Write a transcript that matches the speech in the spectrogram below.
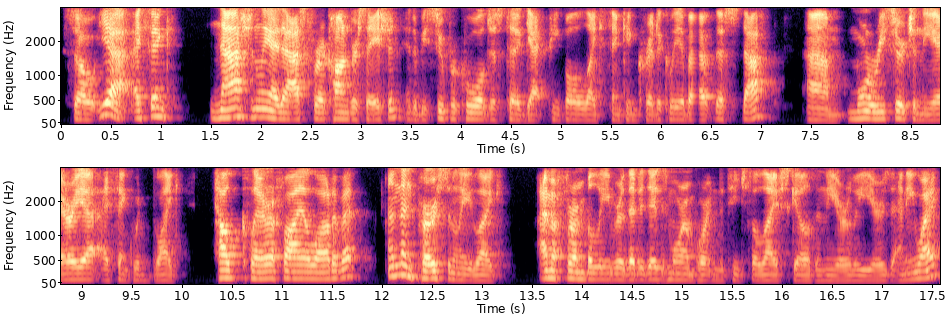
So yeah, I think nationally i'd ask for a conversation it'd be super cool just to get people like thinking critically about this stuff um, more research in the area i think would like help clarify a lot of it and then personally like i'm a firm believer that it is more important to teach the life skills in the early years anyway.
